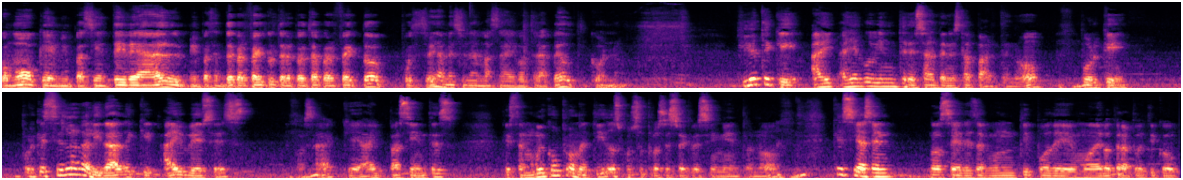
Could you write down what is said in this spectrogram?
como que mi paciente ideal, mi paciente perfecto, el terapeuta perfecto, pues eso ya me suena más a algo terapéutico, ¿no? Fíjate que hay, hay algo bien interesante en esta parte, ¿no? ¿Por qué? Porque sí es la realidad de que hay veces, o sea, que hay pacientes que están muy comprometidos con su proceso de crecimiento, ¿no? Que si hacen, no sé, desde algún tipo de modelo terapéutico,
